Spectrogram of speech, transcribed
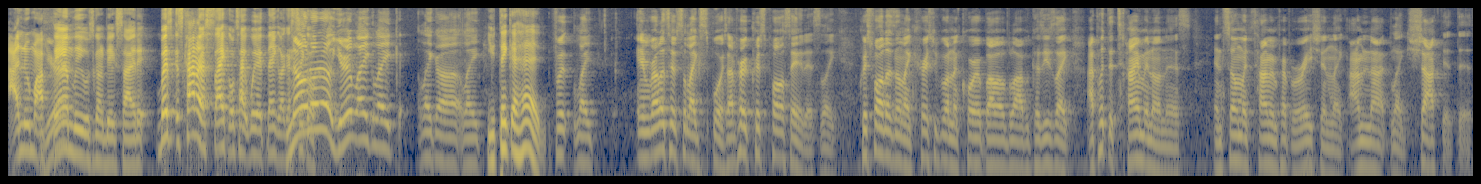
I knew my family was gonna be excited, but it's, it's kind of a psycho type way of thinking. Like a no, psycho- no, no. You're like like like uh like you think ahead. for like in relative to like sports. I've heard Chris Paul say this. Like Chris Paul doesn't like curse people on the court, blah blah blah, because he's like, I put the time in on this and so much time in preparation. Like I'm not like shocked at this.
